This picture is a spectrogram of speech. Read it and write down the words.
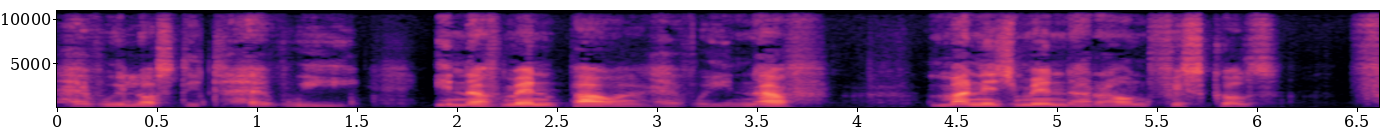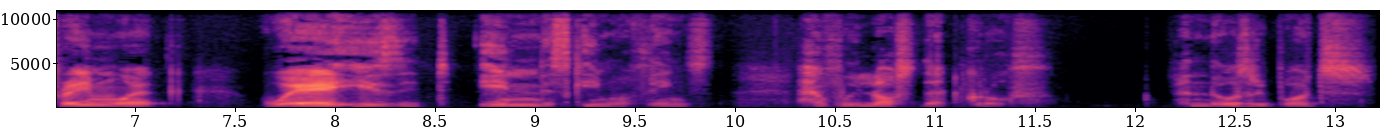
have we lost it? Have we enough manpower? Have we enough management around fiscal framework? Where is it in the scheme of things? Have we lost that growth? And those reports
